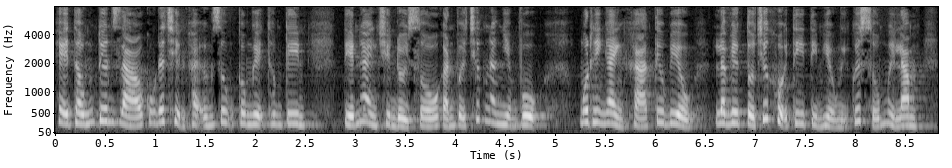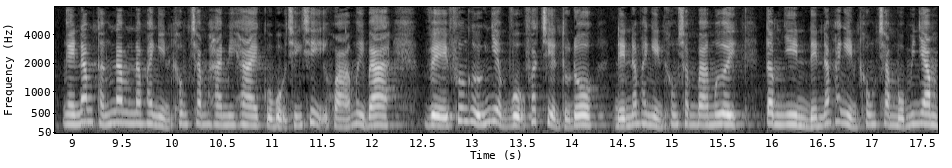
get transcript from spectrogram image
Hệ thống tuyên giáo cũng đã triển khai ứng dụng công nghệ thông tin, tiến hành chuyển đổi số gắn với chức năng nhiệm vụ. Một hình ảnh khá tiêu biểu là việc tổ chức hội thi tìm hiểu nghị quyết số 15 ngày 5 tháng 5 năm 2022 của Bộ Chính trị khóa 13 về phương hướng nhiệm vụ phát triển thủ đô đến năm 2030, tầm nhìn đến năm 2045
